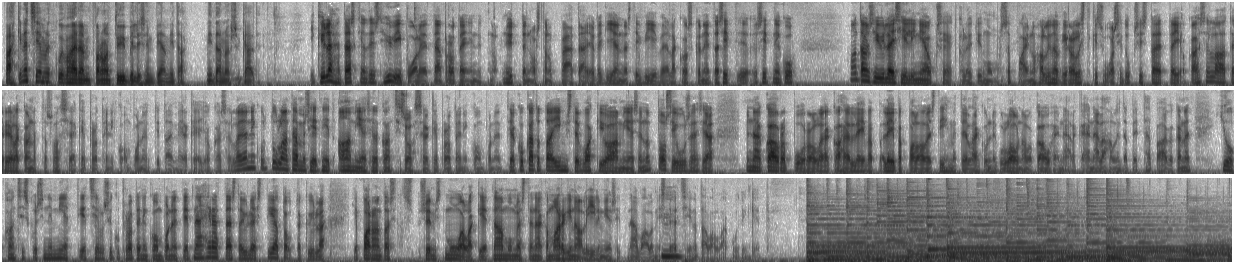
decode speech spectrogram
pähkinät, siemenet, kuiva hedelmät varmaan tyypillisimpiä, mitä, mitä noissa käytetään. Ja kyllähän tässäkin on tietysti hyviä puolia, että tämä proteiini nyt, no, nyt nostanut päätään jotenkin jännästi viiveellä, koska niitä sitten sit niinku, on tämmöisiä yleisiä linjauksia, jotka löytyy muun muassa painohallinnan virallistikin suosituksista, että jokaisella aterialla kannattaisi olla selkeä proteiinikomponentti tai melkein jokaisella. Ja niin kuin tullaan tämmöisiä, että, että aamiaisella kannattaisi olla selkeä proteiinikomponentti. Ja kun katsotaan ihmisten vakioaamiaisen, on tosi usein siellä mennään kaurapuurolla ja kahden leipä, leipäpalalla sitten ihmetellään, kun niin lounalla on kauhean nälkä ja nälänhallinta pettää päiväkana. Joo, kansisko sinne miettii, että siellä olisi joku proteiinikomponentti. Että nämä herättää sitä yleistä tietoutta kyllä ja parantaa sit syömistä muuallakin. Että nämä on mun mielestä aika marginaali-ilmiö sitten nämä valmistajat mm. siinä tavallaan kuitenkin. Että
